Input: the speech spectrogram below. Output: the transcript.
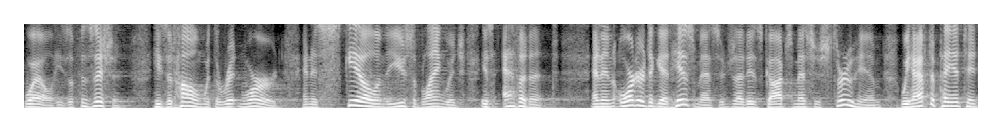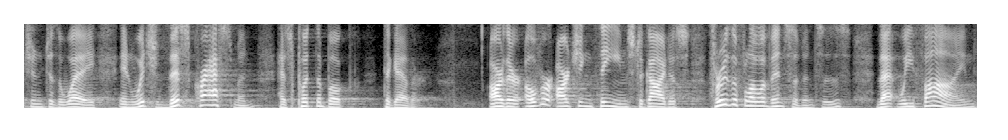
well. He's a physician. He's at home with the written word, and his skill in the use of language is evident. And in order to get his message, that is, God's message through him, we have to pay attention to the way in which this craftsman has put the book together. Are there overarching themes to guide us through the flow of incidences that we find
